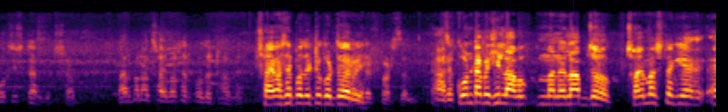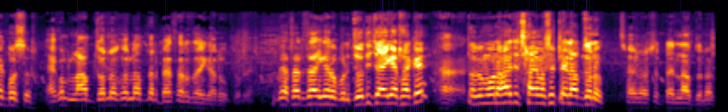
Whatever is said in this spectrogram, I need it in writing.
পঁচিশ টার্গেট সব। তারপরে ছয় মাসের প্রজেক্ট হবে। ছয় মাসের প্রজেক্ট করতে পারবে? হান্ড্রেড পার্সেন্ট আচ্ছা কোনটা বেশি লাভ মানে লাভজনক? ছয় মাস নাকি এক বছর? এখন লাভজনক হলো আপনার বেচার জায়গার উপরে। ব্যথার জায়গার উপরে। যদি জায়গা থাকে হ্যাঁ। তবে মনে হয় যে ছয় মাসেরটাই লাভজনক। ছয় মাসেরটাই লাভজনক।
